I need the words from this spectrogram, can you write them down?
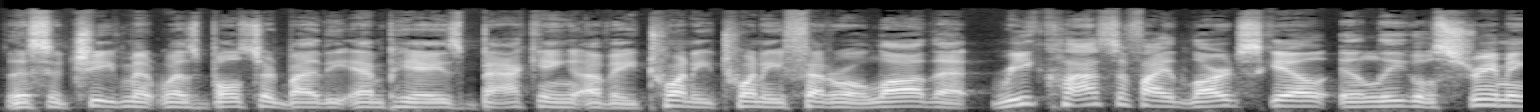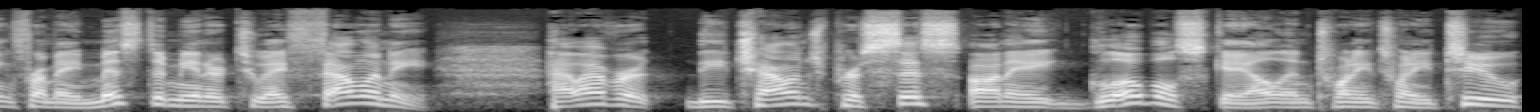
This achievement was bolstered by the MPA's backing of a 2020 federal law that reclassified large scale illegal streaming from a misdemeanor to a felony. However, the challenge persists on a global scale. In 2022,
